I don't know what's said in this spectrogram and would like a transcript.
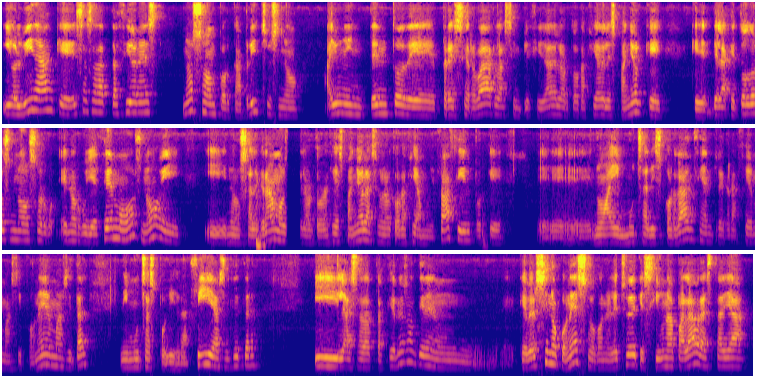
y olvidan que esas adaptaciones no son por capricho, sino hay un intento de preservar la simplicidad de la ortografía del español que, de la que todos nos enorgullecemos ¿no? y, nos alegramos de que la ortografía española sea una ortografía muy fácil porque eh, no hay mucha discordancia entre grafemas y fonemas y tal, ni muchas poligrafías, etcétera. Y las adaptaciones no tienen que ver sino con eso, con el hecho de que si una palabra está ya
